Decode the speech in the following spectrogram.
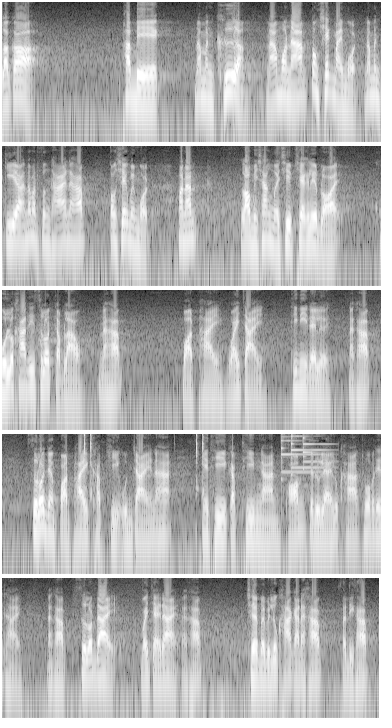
แล้วก็ ผ้าเบรกน้ำมันเครื่องน้ำมอน้ำต้องเช็คใหม่หมดน้ำมันเกียร์น้ำมันเฟืองท้ายนะครับต้องเช็คใหม่หมด เพราะนั้นเรามีช่างมืออาชีพเช็คเรียบร้อย คุณลูกค้าที่ซื้อรถกับเรานะครับ ปลอดภัยไว้ใจที่นี่ได้เลยนะครับซื้อรถอย่างปลอดภัยขับขี่อุ่นใจนะฮะเฮทีกับทีมงานพร้อมจะดูแลลูกค้าทั่วประเทศไทยนะครับซื้อรถได้ไว้ใจได้นะครับ เชิญไปเป็นลูกค้ากันนะครับสวัสดีครับ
